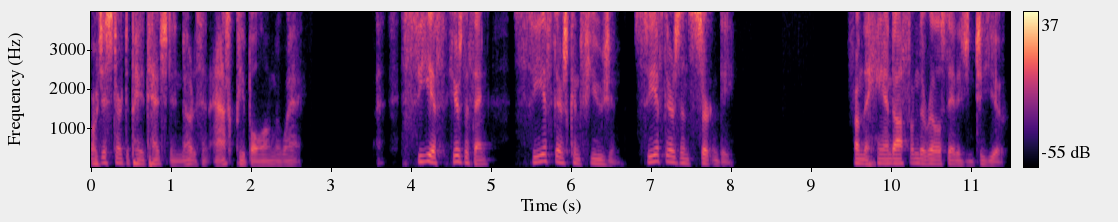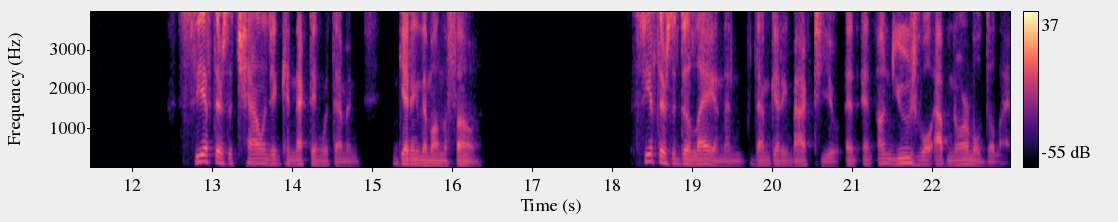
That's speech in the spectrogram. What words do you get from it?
or just start to pay attention and notice and ask people along the way. See if, here's the thing see if there's confusion, see if there's uncertainty from the handoff from the real estate agent to you see if there's a challenge in connecting with them and getting them on the phone see if there's a delay and then them getting back to you an, an unusual abnormal delay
